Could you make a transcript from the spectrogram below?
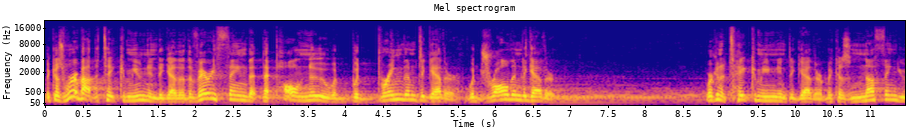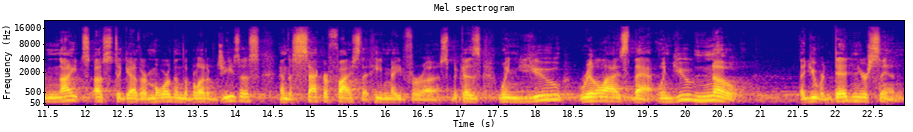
Because we're about to take communion together, the very thing that, that Paul knew would, would bring them together, would draw them together. We're going to take communion together because nothing unites us together more than the blood of Jesus and the sacrifice that he made for us. Because when you realize that, when you know that you were dead in your sin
